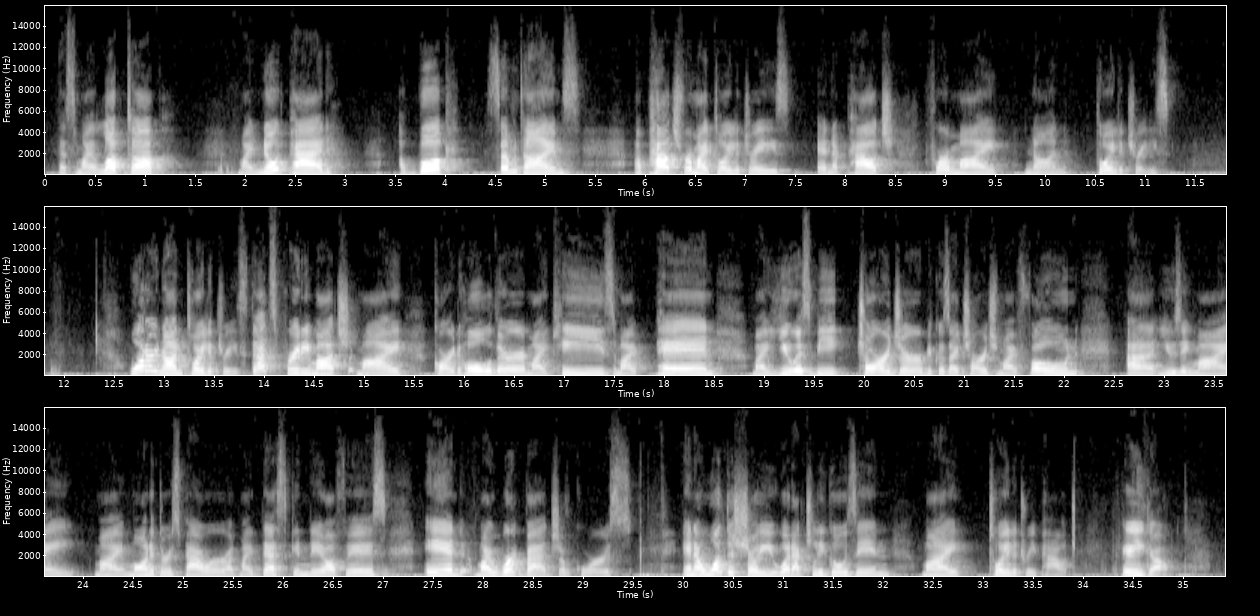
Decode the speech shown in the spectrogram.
that's my laptop, my notepad, a book, sometimes a pouch for my toiletries, and a pouch for my non toiletries. What are non toiletries? That's pretty much my card holder, my keys, my pen, my USB charger because I charge my phone uh, using my my monitor's power at my desk in the office and my work badge, of course. And I want to show you what actually goes in my toiletry pouch. Here you go.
